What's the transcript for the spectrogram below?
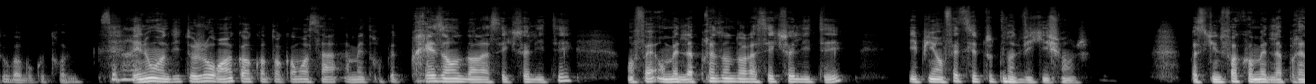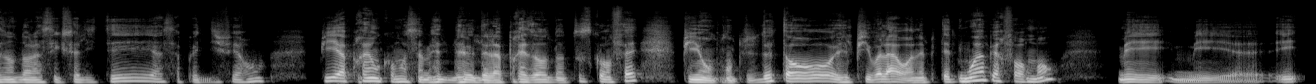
Tout va beaucoup trop vite. Vrai. Et nous, on dit toujours, hein, quand, quand, on commence à, mettre un peu de présence dans la sexualité, en fait, on met de la présence dans la sexualité, et puis en fait, c'est toute notre vie qui change. Parce qu'une fois qu'on met de la présence dans la sexualité, ah, ça peut être différent. Puis après, on commence à mettre de, la présence dans tout ce qu'on fait. Puis on prend plus de temps. Et puis voilà, on est peut-être moins performant. Mais, mais euh, et,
